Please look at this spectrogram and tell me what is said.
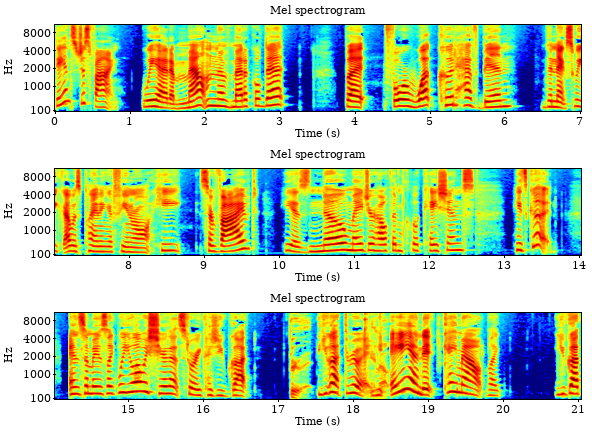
Dan's just fine. We had a mountain of medical debt, but for what could have been the next week, I was planning a funeral. He survived. He has no major health implications. He's good. And somebody's like, "Well, you always share that story because you got Through it. you got through it, and, and it came out like you got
